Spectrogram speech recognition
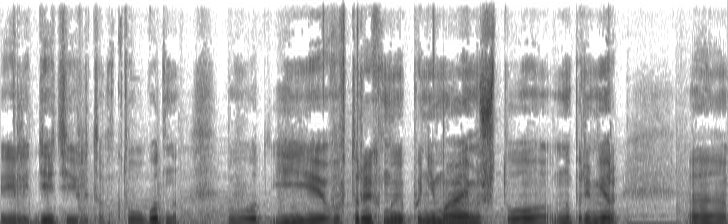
или дети, или там кто угодно, вот. И, во-вторых, мы понимаем, что, например, э,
